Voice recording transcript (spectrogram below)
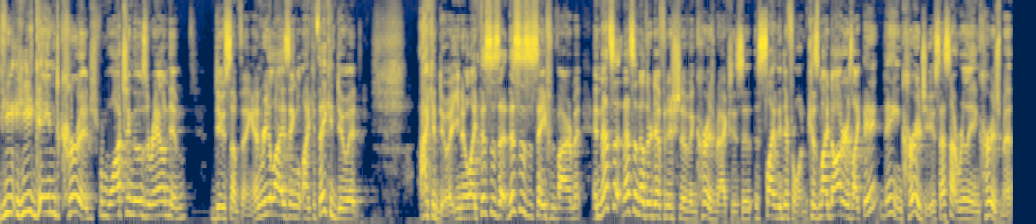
He he gained courage from watching those around him do something and realizing like if they can do it, I can do it. You know, like this is a this is a safe environment, and that's a, that's another definition of encouragement. Actually, it's a, a slightly different one because my daughter is like they they encourage you, so that's not really encouragement.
